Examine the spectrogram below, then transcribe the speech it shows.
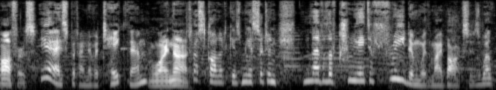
Offers. Yes, but I never take them. Why not? For Scarlet gives me a certain level of creative freedom with my boxes. Well,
